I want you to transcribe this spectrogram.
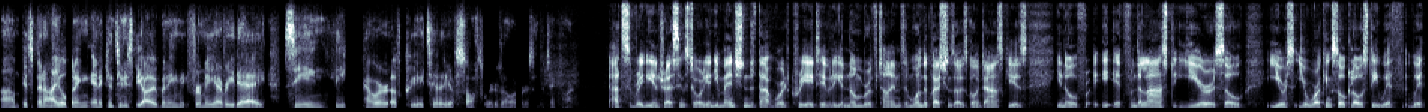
um, it's been eye-opening and it continues to be eye-opening for me every day, seeing the power of creativity of software developers in particular. That's a really interesting story. And you mentioned that word creativity a number of times. And one of the questions I was going to ask you is, you know, for, it, from the last year or so, you're you're working so closely with with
